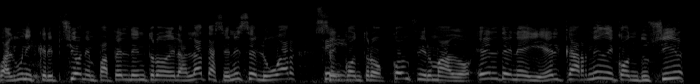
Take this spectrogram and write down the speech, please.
alguna inscripción en papel dentro de las latas. En ese lugar Sí. se encontró confirmado el DNI, el carnet de conducir,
